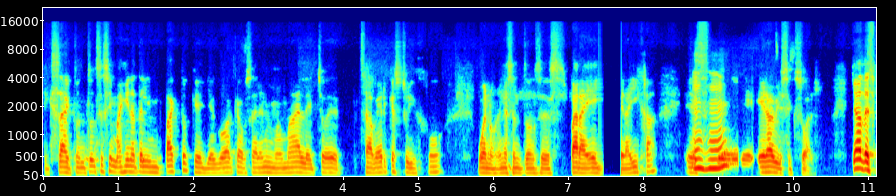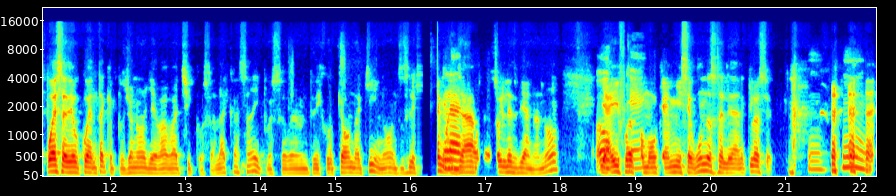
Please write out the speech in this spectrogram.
Exacto, entonces imagínate el impacto que llegó a causar en mi mamá el hecho de saber que su hijo, bueno, en ese entonces para ella era hija, este, era bisexual. Ya después se dio cuenta que pues yo no llevaba chicos a la casa y pues obviamente dijo, ¿qué onda aquí, no? Entonces le dije, ya, soy lesbiana, ¿no? Y ahí fue como que mi segundo salida del closet.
